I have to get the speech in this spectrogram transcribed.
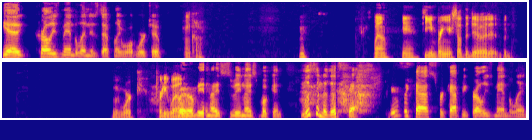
Yeah, Corelli's mandolin is definitely World War II. okay. Hmm. Well, yeah, if you can bring yourself to do it, it would it would work pretty well. Right, it'll be a nice, it'll be a nice bookend. Listen to this cast. Here's the cast for Captain Corelli's mandolin.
